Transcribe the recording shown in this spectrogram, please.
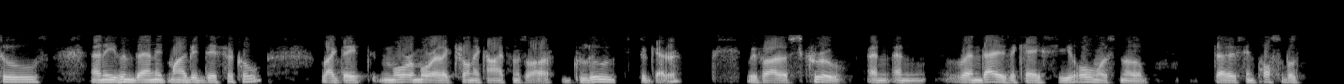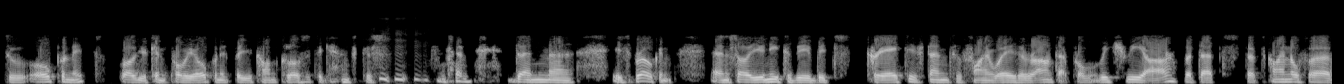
tools. And even then it might be difficult. Like they, more and more electronic items are glued together without a screw. And, and when that is the case, you almost know that it's impossible to open it. Well, you can probably open it, but you can't close it again because then, then uh, it's broken. And so you need to be a bit creative then to find ways around that problem, which we are. But that's that's kind of uh,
